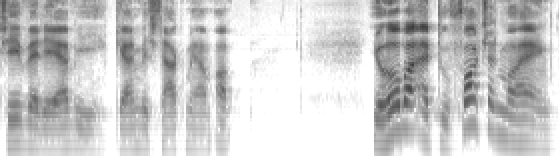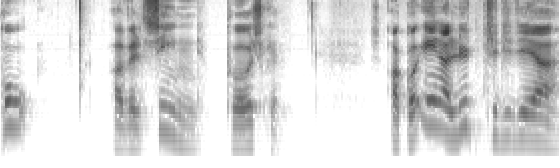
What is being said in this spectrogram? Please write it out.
til, hvad det er, vi gerne vil snakke med ham om. Jeg håber, at du fortsat må have en god og velsignet påske. Og gå ind og lyt til de der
